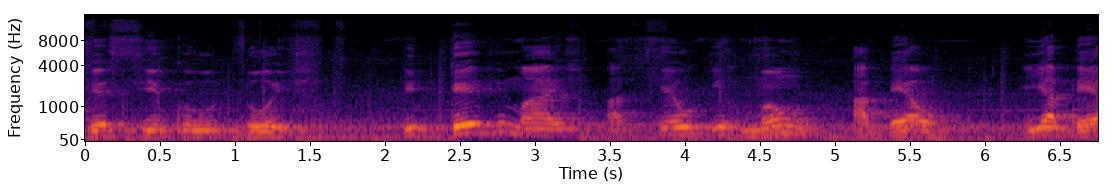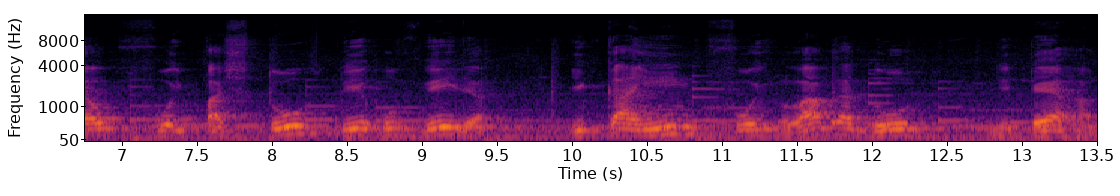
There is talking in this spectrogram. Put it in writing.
Versículo 2. E teve mais a seu irmão Abel, e Abel foi pastor de ovelha, e Caim foi lavrador de terra.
